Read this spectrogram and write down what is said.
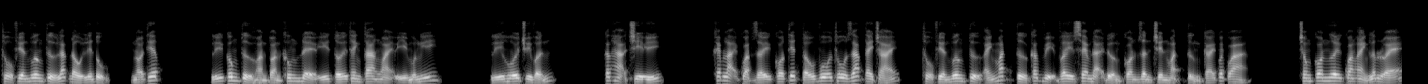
Thổ phiên vương tử lắc đầu liên tục, nói tiếp, lý công tử hoàn toàn không để ý tới thanh ta ngoài ý muốn nghĩ. Lý hối truy vấn các hạ chi ý. Khép lại quạt giấy có tiết tấu vỗ thô giáp tay trái, thổ phiền vương tử ánh mắt từ các vị vây xem đại đường con dân trên mặt từng cái quét qua. Trong con ngươi quang ảnh lấp lóe,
